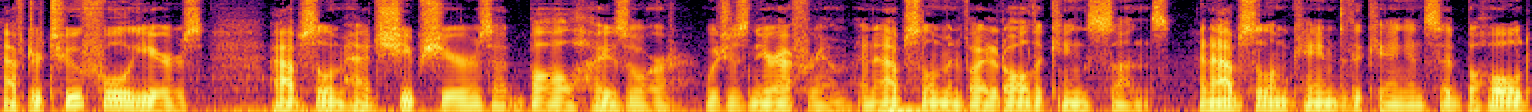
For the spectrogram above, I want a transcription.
After two full years, Absalom had sheep shears at Baal Hazor, which is near Ephraim, and Absalom invited all the king's sons. And Absalom came to the king and said, Behold,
